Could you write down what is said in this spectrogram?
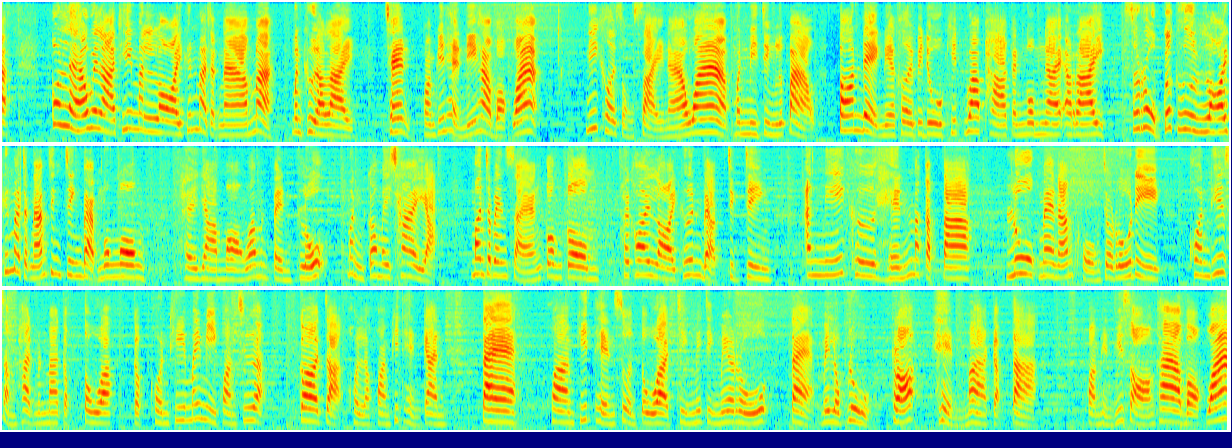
ก็แล้วเวลาที่มันลอยขึ้นมาจากน้ำอะมันคืออะไร เช่น ความคิดเห็นนี้ค่ะบอกว่า นี่เคยสงสัยนะว่ามันมีจริงหรือเปล่า ตอนเด็กเนี่ยเคยไปดูคิดว่าพากันงมงายอะไร สรุปก็คือลอยขึ้นมาจากน้ำจริง ๆ แบบงงๆ พยายามมองว่ามันเป็นพลุ มันก็ไม่ใช่อะ มันจะเป็นแสงกลมๆ ค่อยๆลอยขึ้นแบบจริง ๆ อันนี้คือเห็นมากับตา ลูกแม่น้ำโขงจะรู้ดี คนที่สัมผัสมันมากับตัว กับคนที่ไม่มีความเชื่อ ก็จะคนละความคิดเห็นกัน แต่ ความคิดเห็นส่วนตัวจริงไม่จริงไม่รู้ แต่ไม่ลบหลู่เพราะเห็นมากับตา ความเห็นที่สองค่ะ บอกว่า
